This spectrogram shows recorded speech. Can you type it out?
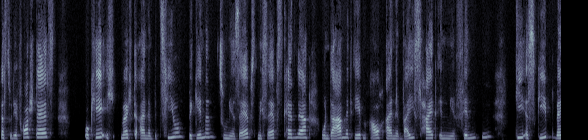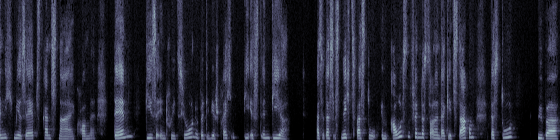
dass du dir vorstellst, okay, ich möchte eine Beziehung beginnen zu mir selbst, mich selbst kennenlernen und damit eben auch eine Weisheit in mir finden, die es gibt, wenn ich mir selbst ganz nahe komme. Denn diese Intuition, über die wir sprechen, die ist in dir. Also das ist nichts, was du im Außen findest, sondern da geht es darum, dass du über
